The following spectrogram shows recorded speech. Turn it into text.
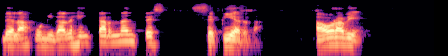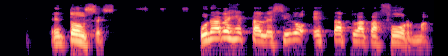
de las unidades encarnantes se pierda. Ahora bien, entonces, una vez establecido esta plataforma,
